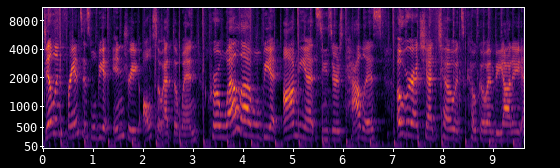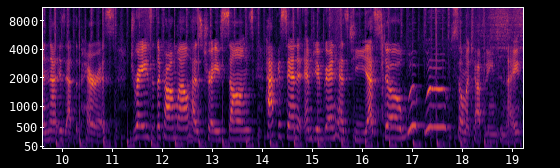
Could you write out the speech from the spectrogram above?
Dillon Francis will be at Intrigue, also at the Wynn. Krewella will be at Omnia at Caesar's Palace. Over at Chateau, it's Coco and and that is at the Paris. Drai's at the Cromwell has Trey Songz. Hakkasan at MGM Grand has Tiesto. Whoop whoop. So much happening tonight.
